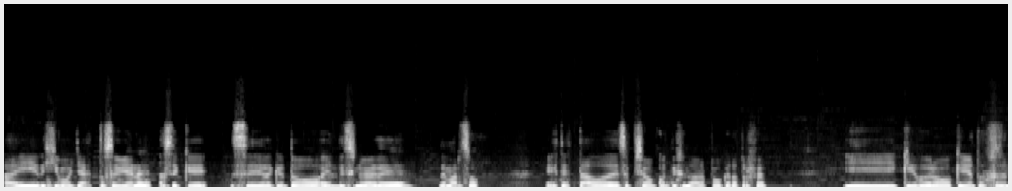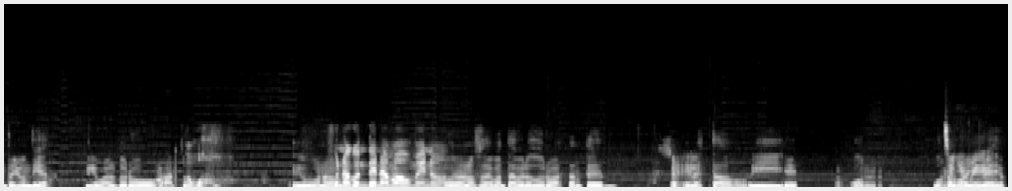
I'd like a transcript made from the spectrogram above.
ahí dijimos ya, esto se viene, así que se decretó el 19 de, de marzo este estado de decepción condicional por catástrofe y que duró 561 días igual duró harto. Oh. Eh, Fue una condena más o menos. Uno no se da cuenta, pero duró bastante el, Estado. Y eh, un, año, y medio.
